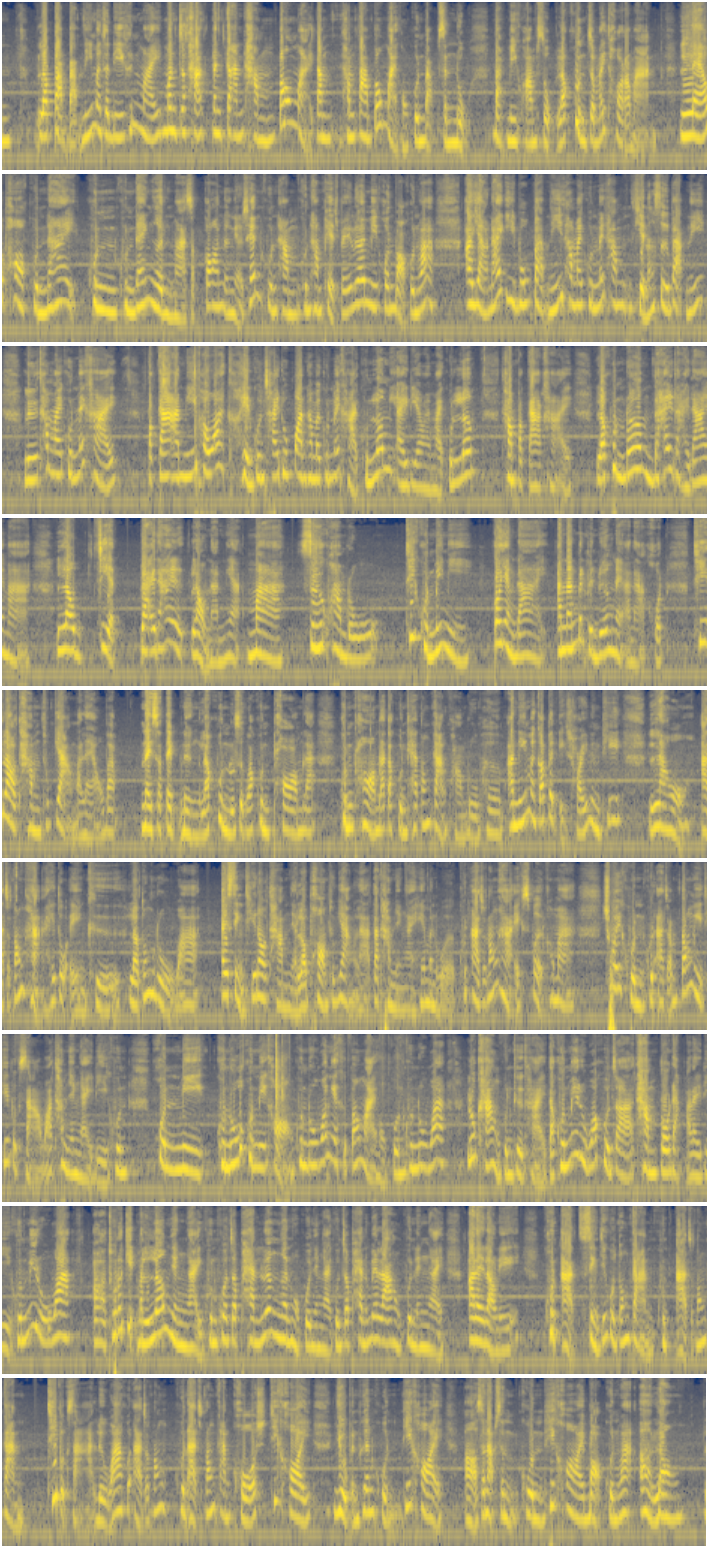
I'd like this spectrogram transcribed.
เราปรับแบบนี้มันจะดีขึ้นไหมมันจะทำเป็นการทำเป้าหมายตามทำตามเป้าหมายของคุณแบบสนุก แบบมีความสุขแล้วคุณจะไม่ทรมาน แล้วพอคุณได้คุณคุณได้เงินมาสักก้อนหนึ่งอย่างเช่น คุณทำคุณทำเพจไปเรื่อยมีคนบอกคุณว่าเอาอยากได้อีบุ๊กแบบนี้ทำไมคุณไม่ทำเขียนหนังสือแบบนี้ หรือทำไมคุณไม่ขาย ปากกาอันนี้เพราะว่าเห็นคุณใช้ทุกวันทำไมคุณไม่ขาย คุณเริ่มมีไอเดียใหม่ๆ คุณเริ่มทำปากกาขาย แล้วคุณเริ่มได้รายได้มา เราเจียดรายได้เหล่านั้นเนี่ยมาซื้อความรู้ที่คุณไม่มีก็ยังได้ อันนั้นเป็นเป็นเรื่องในอนาคตที่เราทำทุกอย่างมาแล้วแบบในสเต็ปหนึ่งแล้วคุณรู้สึกว่าคุณพร้อมแล้วคุณพร้อมแล้วแต่คุณแค่ต้องการความรู้เพิ่ม อันนี้มันก็เป็นอีกช้อยหนึ่งที่เราอาจจะต้องหาให้ตัวเองคือ เราต้องรู้ว่า ไอสิ่งที่เราทำเนี่ยเราพร้อมทุกอย่างแล้ว แต่ทำยังไงให้มันเวิร์กคุณอาจจะต้องหาเอ็กซ์เพรสเข้ามา ช่วยคุณ คุณอาจจะต้องมีที่ปรึกษาว่าทำยังไงดี คุณ คุณมี คุณรู้ว่าคุณมีของ คุณรู้ว่าเนี่ยคือเป้าหมายของคุณ คุณรู้ว่าลูกค้าของคุณคือใคร แต่คุณไม่รู้ว่าคุณจะทำโปรดักต์อะไรดี คุณไม่รู้ว่าธุรกิจมันเริ่มยังไง คุณควรจะแพนเรื่องเงินของคุณยังไง คุณจะแพนเวลาของคุณยังไง อะไรเหล่านี้ คุณอาจสิ่งที่คุณต้องการ คุณอาจจะต้องการ ที่ปรึกษาหรือว่าคุณอาจจะต้องคุณอาจจะต้องการโค้ชที่คอยอยู่เป็นเพื่อนคุณที่คอยออสนับสนุนคุณที่คอยบอกคุณว่าเออลอง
